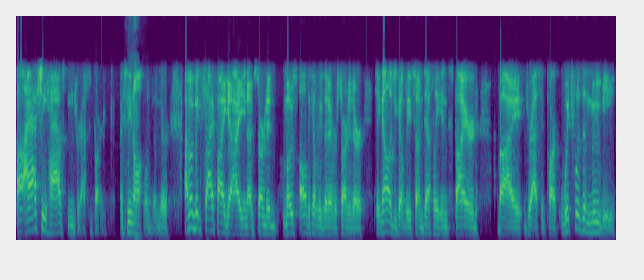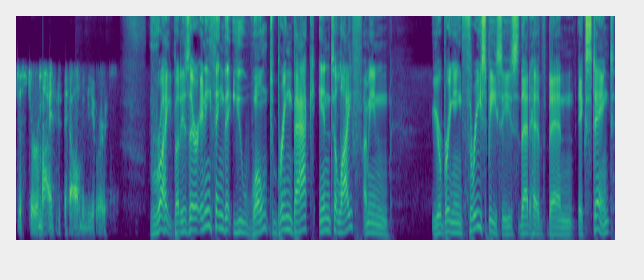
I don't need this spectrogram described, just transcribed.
Uh, I actually have seen Jurassic Park. I've seen all of them. They're, I'm a big sci-fi guy. You know, I've started most all the companies I've ever started are technology companies, so I'm definitely inspired by Jurassic Park, which was a movie, just to remind all the viewers. Right. But is there anything that you won't bring back into life? I mean, you're bringing three species that have been extinct.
